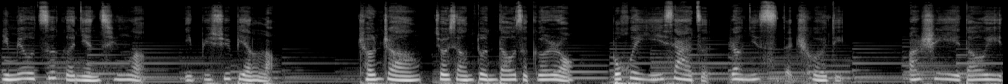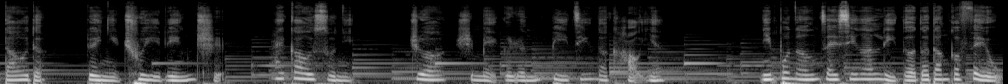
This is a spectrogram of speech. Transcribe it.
你没有资格年轻了，你必须变老。成长就像钝刀子割肉，不会一下子让你死得彻底，而是一刀一刀的对你处以凌迟，还告诉你，这是每个人必经的考验。你不能再心安理得的当个废物，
